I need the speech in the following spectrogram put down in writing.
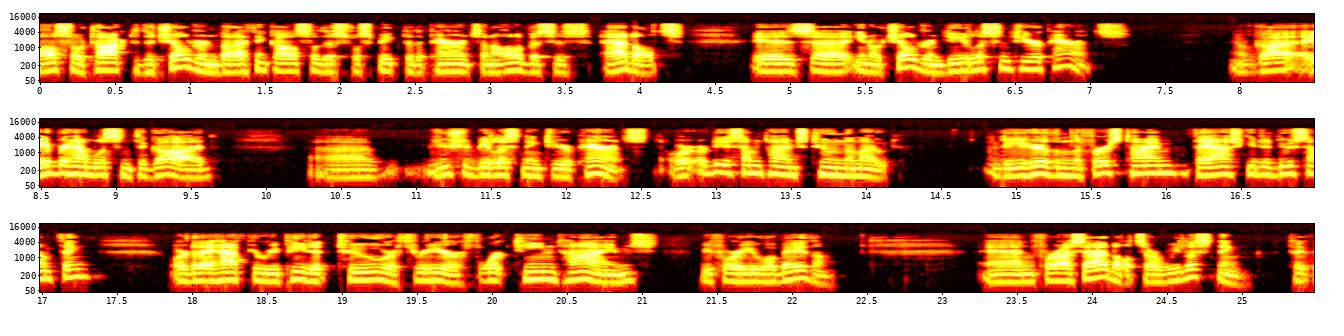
also talk to the children, but I think also this will speak to the parents and all of us as adults. Is uh, you know, children, do you listen to your parents? You know, God, Abraham listened to God. Uh, you should be listening to your parents, or, or do you sometimes tune them out? Do you hear them the first time they ask you to do something, or do they have to repeat it two or three or fourteen times before you obey them? And for us adults, are we listening to,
